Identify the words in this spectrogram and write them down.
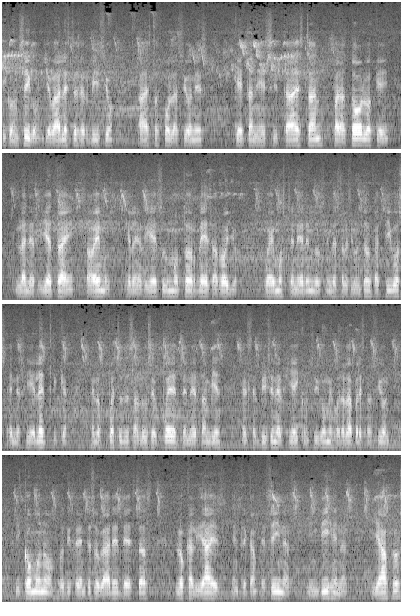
y consigo llevarle este servicio a estas poblaciones que tan necesitadas están para todo lo que la energía trae. Sabemos que la energía es un motor de desarrollo. Podemos tener en los, en los establecimientos educativos energía eléctrica, en los puestos de salud se puede tener también el servicio de energía y consigo mejorar la prestación. Y cómo no, los diferentes hogares de estas localidades, entre campesinas, indígenas y afros,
